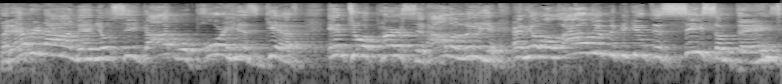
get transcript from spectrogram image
But every now and then you'll see God will pour His gift into a person, hallelujah, and He'll allow them to begin to see some things.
